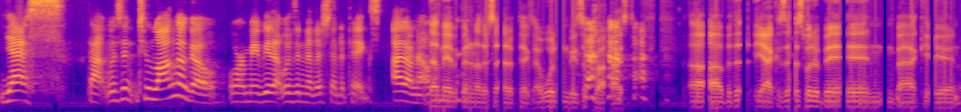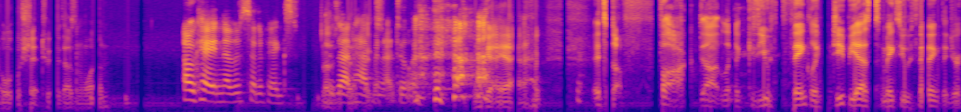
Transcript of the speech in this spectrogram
Yes. That wasn't too long ago. Or maybe that was another set of pigs. I don't know. That may have been another set of pigs. I wouldn't be surprised. uh, but th- yeah, because this would have been back in, oh shit, 2001. Okay, another set of pigs. Because that happened pigs. not too long. okay, yeah. It's a fucked up like because you think like GPS makes you think that you're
